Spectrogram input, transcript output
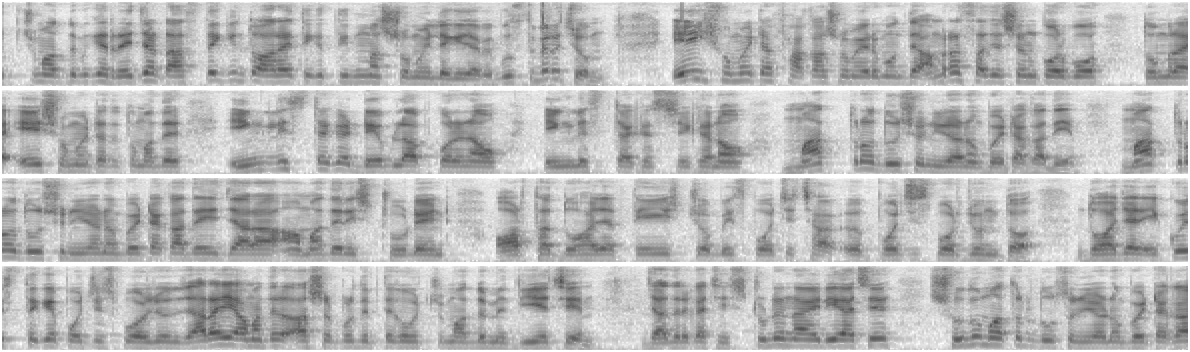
উচ্চ মাধ্যমিকের রেজাল্ট আসতে কিন্তু আড়াই থেকে তিন মাস সময় লেগে যাবে। বুঝতে পেরেছ? এই সময়টা ফাঁকা সময়ের মধ্যে আমরা সাজেশন করব, তোমরা এই সময়টাতে তোমাদের ইংলিশটাকে ডেভেলপ করে নাও, ইংলিশটাকে শিখে নাও, মাত্র দুশো নিরানব্বই টাকা দিয়ে। মাত্র দুশো নিরানব্বই টাকা দিয়ে যারা আমাদের স্টুডেন্ট অর্থাৎ দু হাজার তেইশ, চব্বিশ, পঁচিশ পঁচিশ পর্যন্ত, দু হাজার একুশ থেকে পঁচিশ পর্যন্ত যারাই আমাদের আশা প্রদীপ থেকে উচ্চ মাধ্যমে দিয়েছে, যাদের কাছে স্টুডেন্ট আইডি আছে, শুধুমাত্র দুশো নিরানব্বই টাকা।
